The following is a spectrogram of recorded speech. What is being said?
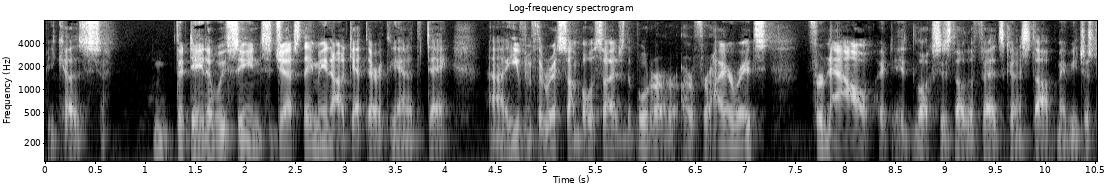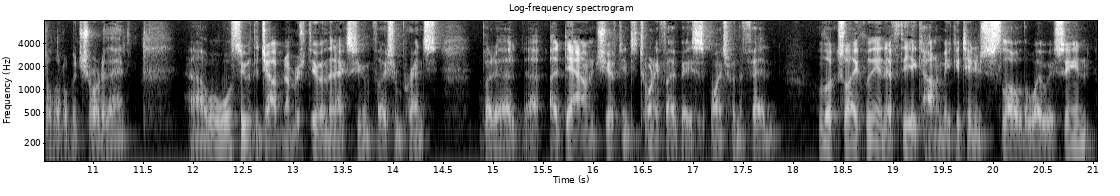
because the data we've seen suggests they may not get there at the end of the day, uh, even if the risks on both sides of the border are, are for higher rates. For now, it, it looks as though the Fed's going to stop maybe just a little bit short of that. Uh, well, we'll see what the job numbers do in the next few inflation prints, but a, a down shifting to 25 basis points from the Fed looks likely. And if the economy continues to slow the way we've seen,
